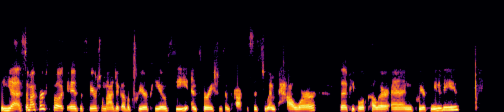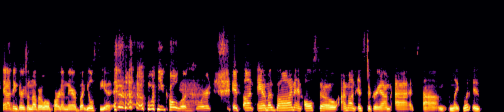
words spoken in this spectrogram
Yeah. So my first book is The Spiritual Magic of a Queer POC Inspirations and Practices to Empower the People of Color and Queer Communities. And I think there's another little part in there, but you'll see it when you go look yeah. for it. It's on Amazon. And also, I'm on Instagram at, um, I'm like, what is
